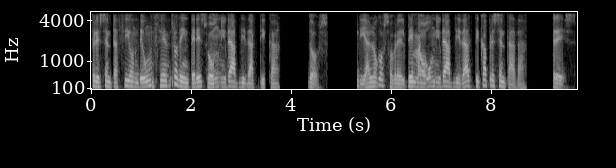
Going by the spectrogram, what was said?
Presentación de un centro de interés o unidad didáctica. 2. Diálogo sobre el tema o unidad didáctica presentada. 3.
